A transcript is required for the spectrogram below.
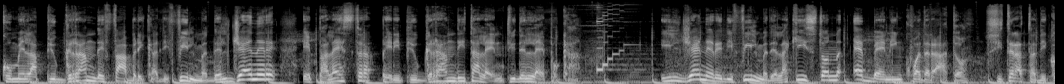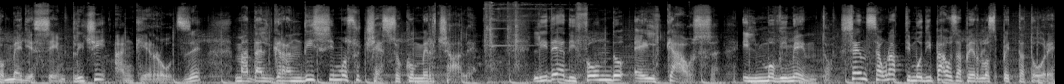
come la più grande fabbrica di film del genere e palestra per i più grandi talenti dell'epoca. Il genere di film della Keystone è ben inquadrato. Si tratta di commedie semplici, anche rozze, ma dal grandissimo successo commerciale. L'idea di fondo è il caos, il movimento, senza un attimo di pausa per lo spettatore,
